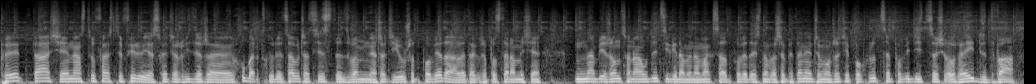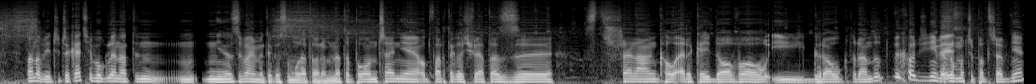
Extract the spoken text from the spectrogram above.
Pyta się nas tu Fast and Furious, chociaż widzę, że Hubert, który cały czas jest z wami na czacie już odpowiada, ale także postaramy się na bieżąco na audycji Gramy na Maxa odpowiadać na wasze pytania. Czy możecie pokrótce powiedzieć coś o Rage 2? Panowie, czy czekacie w ogóle na ten, nie nazywajmy tego symulatorem, na to połączenie otwartego świata z strzelanką arcade'ową i grą, która no, wychodzi nie wiadomo czy potrzebnie?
